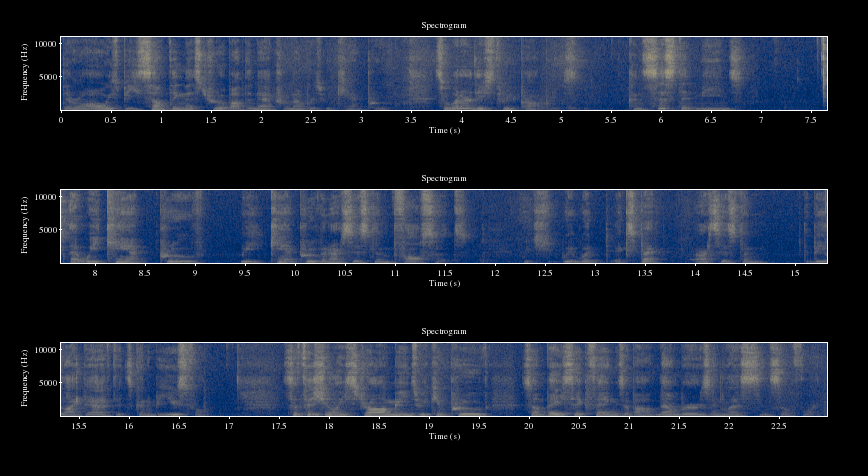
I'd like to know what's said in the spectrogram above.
there will always be something that's true about the natural numbers we can't prove. So what are these three properties? Consistent means that we can't prove we can't prove in our system falsehoods, which we would expect our system to be like that if it's going to be useful. Sufficiently strong means we can prove some basic things about numbers and lists and so forth.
